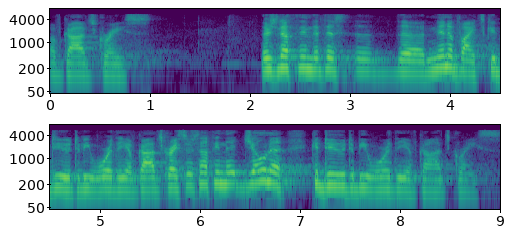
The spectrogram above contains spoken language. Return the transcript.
of God's grace. There's nothing that this, uh, the Ninevites could do to be worthy of God's grace. There's nothing that Jonah could do to be worthy of God's grace.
